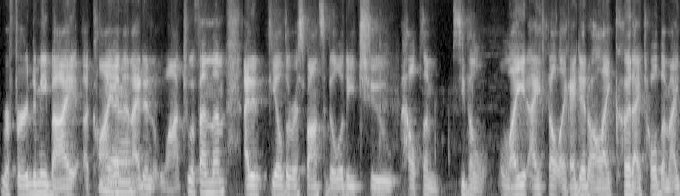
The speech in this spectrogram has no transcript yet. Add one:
referred to me by a client yeah. and I didn't want to offend them. I didn't feel the responsibility to help them see the light. I felt like I did all I could. I told them I,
